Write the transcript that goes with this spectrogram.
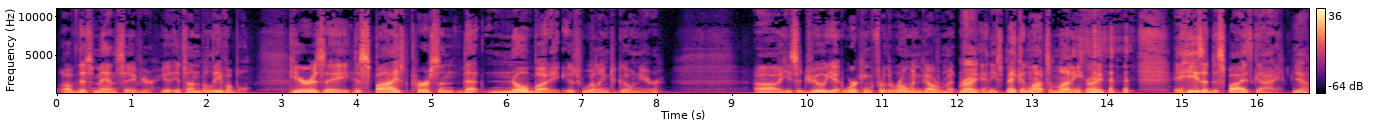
of this man Savior. It's unbelievable. Here is a despised person that nobody is willing to go near. Uh, he's a Jew yet working for the Roman government, Right. And he's making lots of money, Right. He's a despised guy. Yeah.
